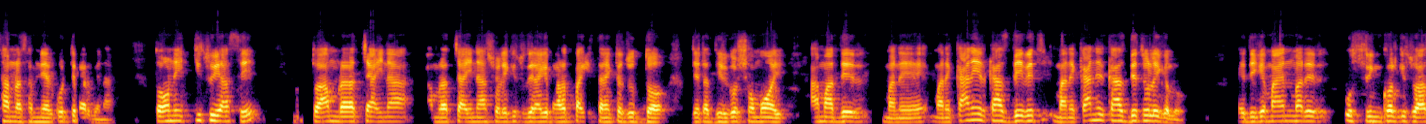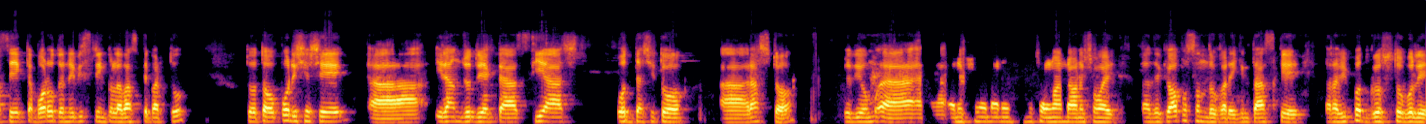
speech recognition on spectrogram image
সামনাসামনি আর করতে পারবে না। তো অনেক কিছুই আছে। তো আমরা চাই না আমরা চাই না আসলে কিছুদিন আগে ভারত পাকিস্তান একটা যুদ্ধ, যেটা দীর্ঘ সময় আমাদের মানে মানে কানের কাজ দিয়ে মানে কানের কাজ দিয়ে চলে গেল। এদিকে মায়ানমারের উচ্ছৃঙ্খল কিছু আছে, একটা বড় ধরনের বিশৃঙ্খলা বাঁচতে পারতো। তো তো পরিশেষে আহ, ইরান যদি একটা সিয়াস অধ্যাসিত আহ, রাষ্ট্র যদিও অনেক সময় মানুষ, মুসলমানরা অনেক সময় তাদেরকে অপছন্দ করে, কিন্তু আজকে তারা বিপদগ্রস্ত বলে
